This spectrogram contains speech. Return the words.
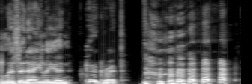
lizard alien. Get a grip.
